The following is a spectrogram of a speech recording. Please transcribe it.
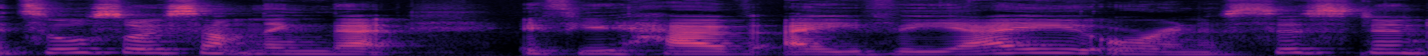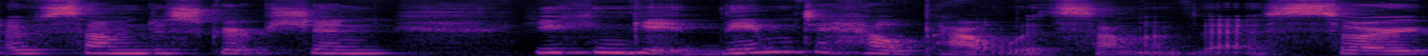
It's also something that if you have a VA or an assistant of some description, you can get them to help out with some of this. So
